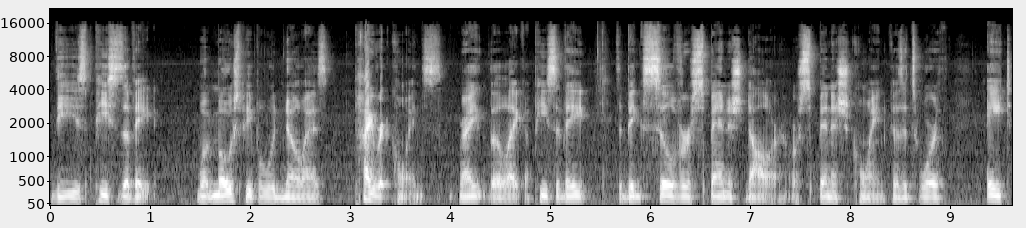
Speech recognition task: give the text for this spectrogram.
these pieces of eight, what most people would know as pirate coins, right? The like a piece of eight, it's a big silver Spanish dollar or Spanish coin because it's worth eight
